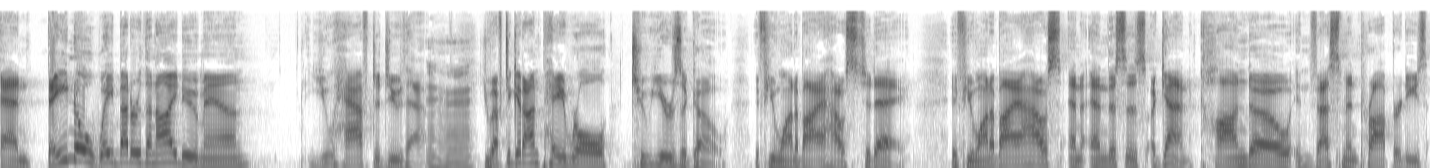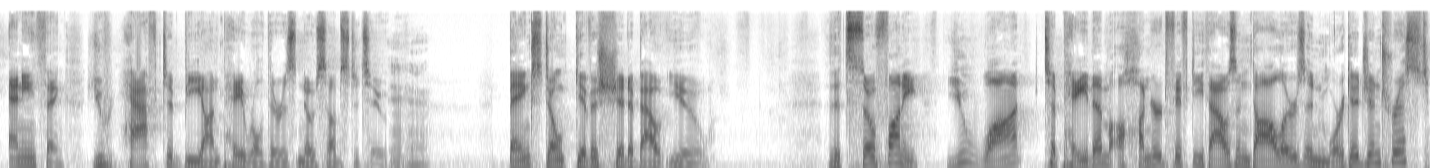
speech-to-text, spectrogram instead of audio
And they know way better than I do, man. You have to do that. Mm-hmm. You have to get on payroll two years ago if you want to buy a house today. If you want to buy a house, and, and this is again, condo, investment properties, anything, you have to be on payroll. There is no substitute. Mm-hmm. Banks don't give a shit about you. It's so funny. You want to pay them $150,000 in mortgage interest,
